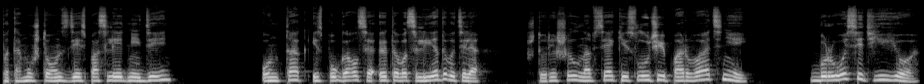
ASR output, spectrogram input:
Потому что он здесь последний день? Он так испугался этого следователя, что решил на всякий случай порвать с ней? Бросить ее?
